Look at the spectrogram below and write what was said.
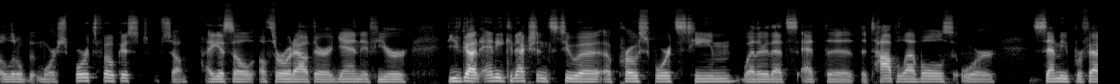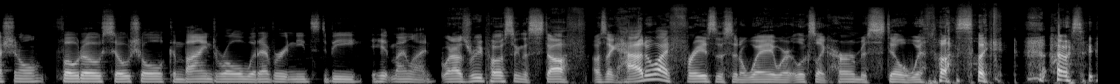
a little bit more sports focused. So I guess I'll, I'll throw it out there again. If you're if you've got any connections to a, a pro sports team, whether that's at the the top levels or semi-professional, photo, social, combined role, whatever it needs to be, hit my line. When I was reposting the stuff, I was like, how do I phrase this in a way where it looks like Herm is still with us? Like I was like,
